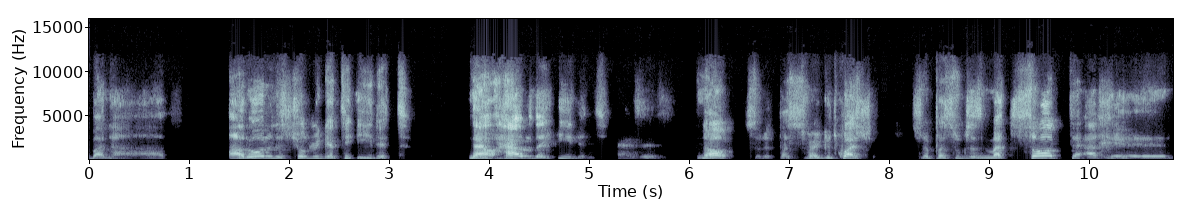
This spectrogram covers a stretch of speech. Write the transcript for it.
ubanav. Aaron and his children get to eat it. Now, how do they eat it? As is. No. So that's a very good question. So the pasuk says matzot te'achel.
